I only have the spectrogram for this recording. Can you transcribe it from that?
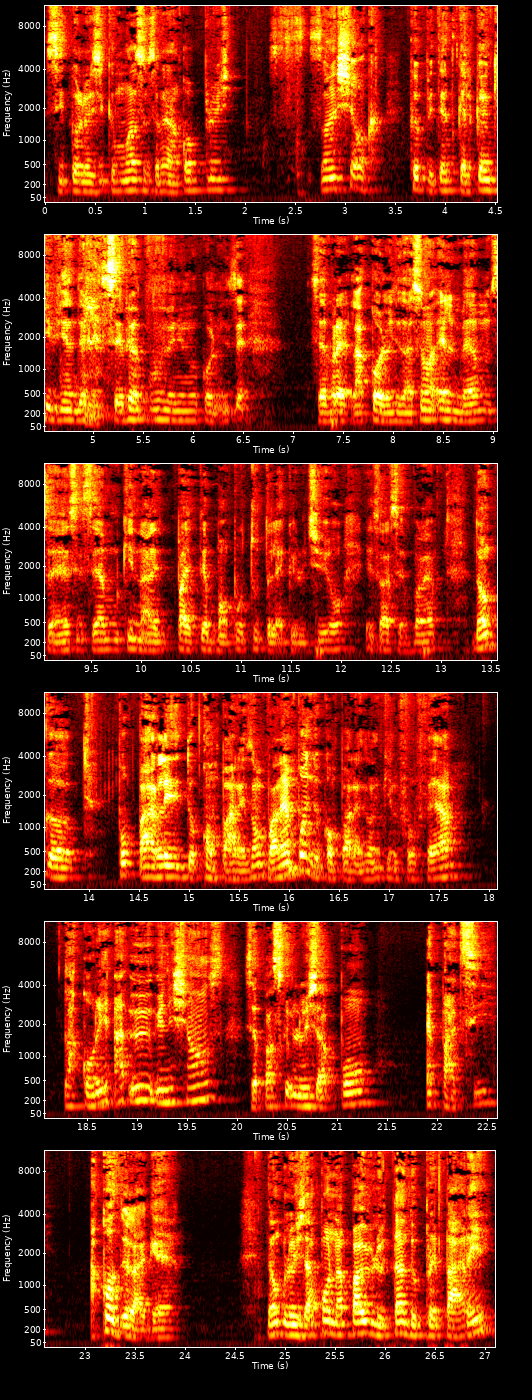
Psychologiquement, ce serait encore plus un choc que peut-être quelqu'un qui vient de l'extérieur pour venir nous coloniser. C'est vrai, la colonisation elle-même, c'est un système qui n'a pas été bon pour toutes les cultures, et ça c'est vrai. Donc, euh, pour parler de comparaison, voilà un point de comparaison qu'il faut faire. La Corée a eu une chance, c'est parce que le Japon est parti à cause de la guerre. Donc le Japon n'a pas eu le temps de préparer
